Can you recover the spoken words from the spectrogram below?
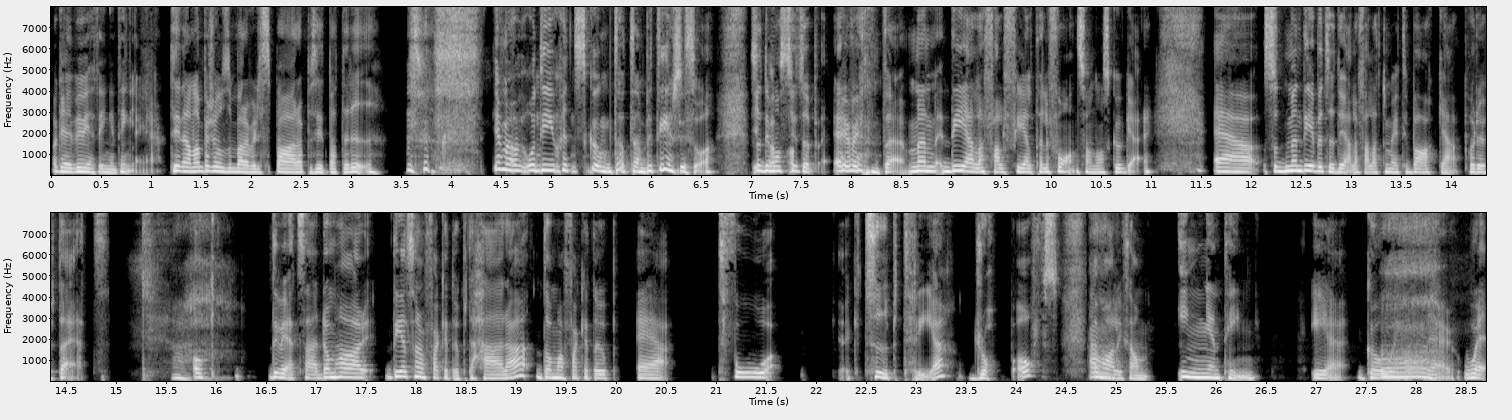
okej vi vet ingenting längre. Det är en annan person som bara vill spara på sitt batteri. Ja, men, och det är ju skitskumt att den beter sig så. Så det måste ju typ, jag vet inte, men det är i alla fall fel telefon som de skuggar. Eh, så, men det betyder i alla fall att de är tillbaka på ruta ett. Och du vet så här, de har, dels har de fuckat upp det här, de har fuckat upp eh, två, typ tre drop-offs. De har liksom ingenting är going Ah. their way.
